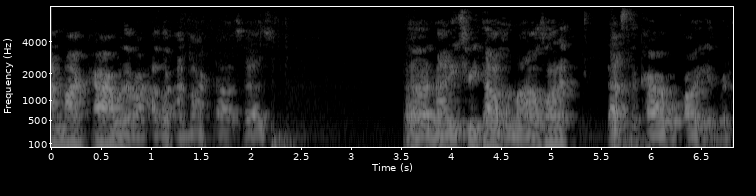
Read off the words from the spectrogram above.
unmarked car, whatever our other unmarked cars has. Uh, ninety-three thousand miles on it, that's the car we'll probably get rid of.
